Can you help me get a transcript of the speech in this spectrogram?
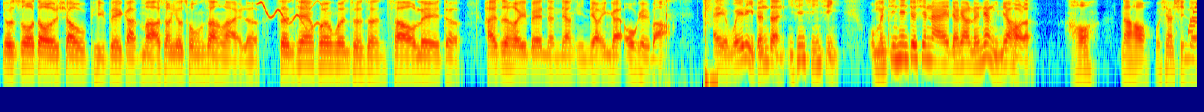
有时候到了下午，疲惫感马上又冲上来了，整天昏昏沉沉，超累的。还是喝一杯能量饮料应该 OK 吧？哎，威力，等等，你先醒醒。我们今天就先来聊聊能量饮料好了。好，那好，我现在醒了。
